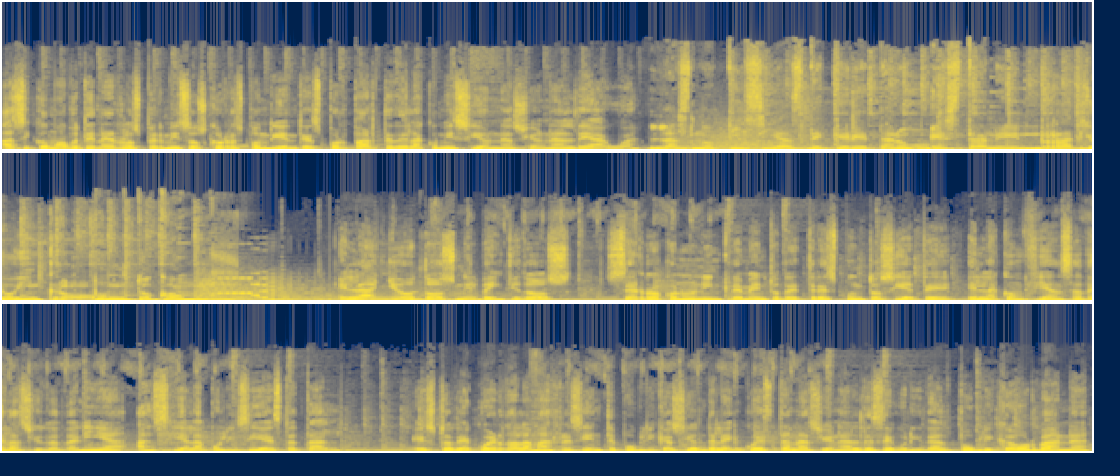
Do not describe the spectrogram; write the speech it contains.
así como obtener los permisos correspondientes por parte de la Comisión Nacional de Agua. Las noticias de Querétaro están en radioincro.com. El año 2022 cerró con un incremento de 3.7 en la confianza de la ciudadanía hacia la Policía Estatal. Esto de acuerdo a la más reciente publicación de la Encuesta Nacional de Seguridad Pública Urbana,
